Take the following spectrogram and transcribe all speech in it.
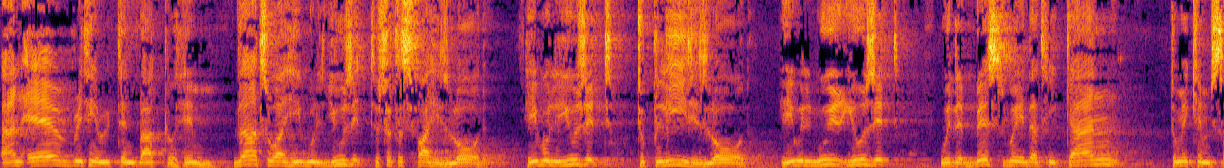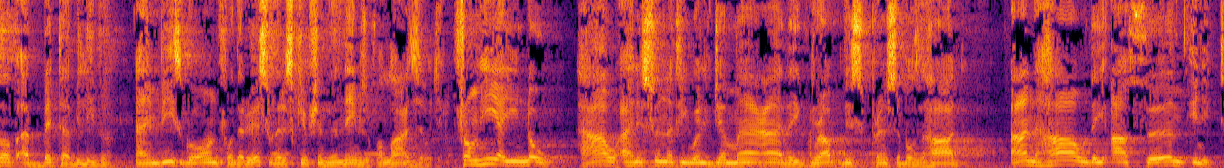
And everything returned back to him. That's why he will use it to satisfy his Lord. He will use it to please his Lord. He will use it with the best way that he can to make himself a better believer. And these go on for the rest of the descriptions, the names of Allah Azza wa From here you know how Ahl Sunnati wal Jama'ah they grab these principles hard and how they are firm in it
